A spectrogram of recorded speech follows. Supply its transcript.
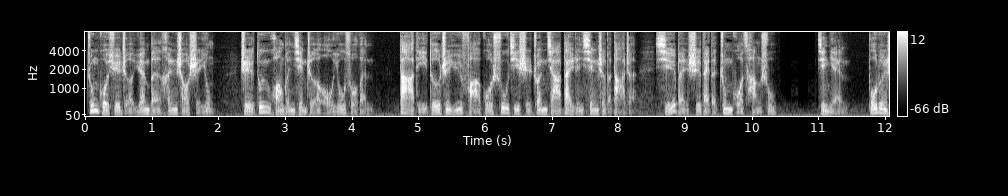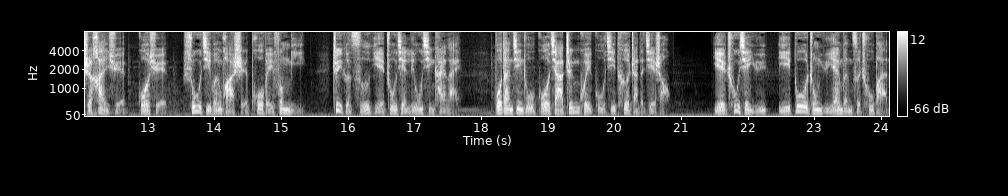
中国学者原本很少使用，指敦煌文献者偶有所闻。大抵得知于法国书籍史专家戴仁先生的大着写本时代的中国藏书。近年，不论是汉学、国学、书籍文化史颇为风靡，这个词也逐渐流行开来。不但进入国家珍贵古籍特展的介绍，也出现于以多种语言文字出版，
